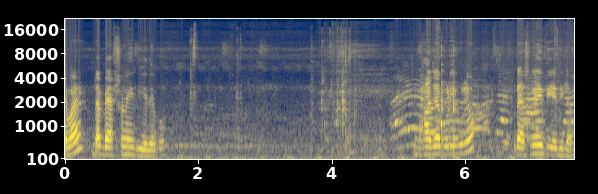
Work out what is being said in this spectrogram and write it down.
এবার এটা বেসনেই দিয়ে দেব। ভাজা বড়িগুলো বেসনেই দিয়ে দিলাম।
